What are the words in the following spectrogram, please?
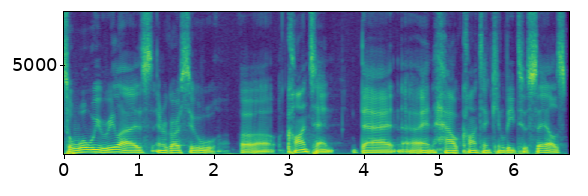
so what we realize in regards to uh, content that uh, and how content can lead to sales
